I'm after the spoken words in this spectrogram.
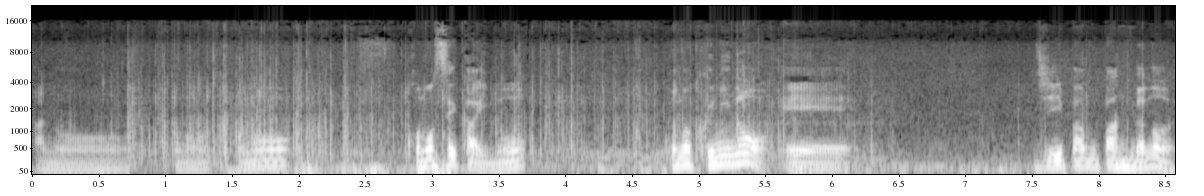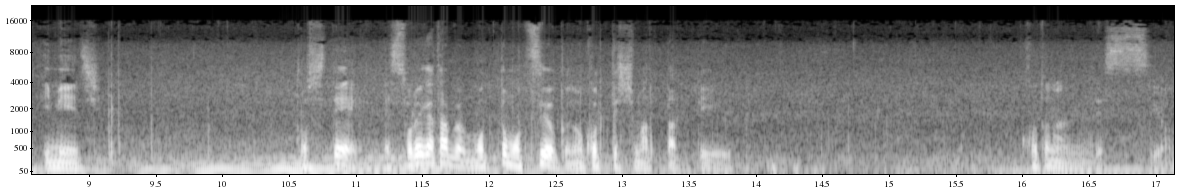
あのー、このこのこの世界のこの国のえジーパンパンダのイメージとしてそれが多分最も強く残ってしまったっていうことなんですよね。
